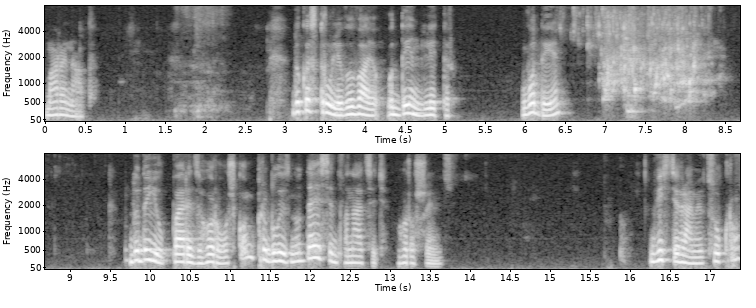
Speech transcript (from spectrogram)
маринад. До каструлі вливаю 1 літр води. Додаю перець горошком приблизно 10-12 горошин. 200 г цукру,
